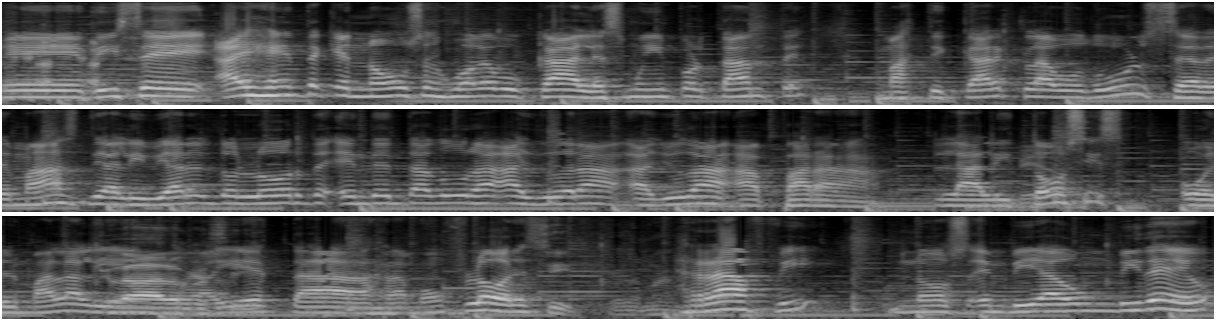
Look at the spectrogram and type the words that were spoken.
eh, dice, hay gente que no usa enjuague bucal, es muy importante masticar clavo dulce, además de aliviar el dolor de, en dentadura, ayuda, ayuda a, para la litosis o el mal aliento. Ahí está Ramón Flores. Sí, Rafi nos envía un video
